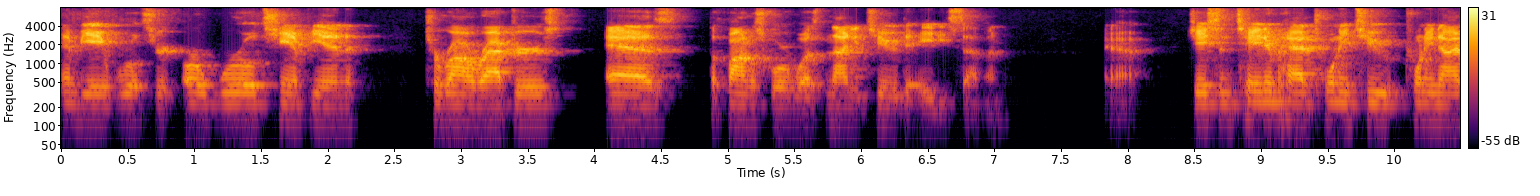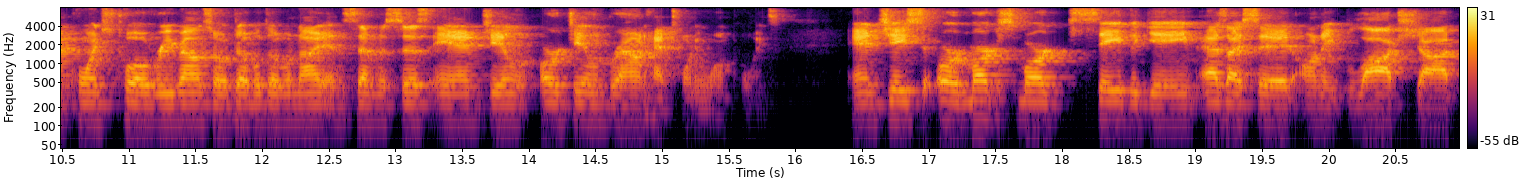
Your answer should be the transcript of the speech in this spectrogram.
NBA World Series or World Champion Toronto Raptors as the final score was 92 to 87. Yeah. Jayson Tatum had 22, 29 points, 12 rebounds, so double double night, and seven assists. And Jaylen or Jaylen Brown had 21 points. And Jason or Marcus Smart saved the game, as I said, on a block shot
